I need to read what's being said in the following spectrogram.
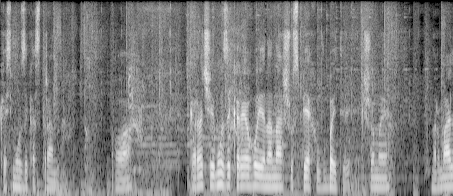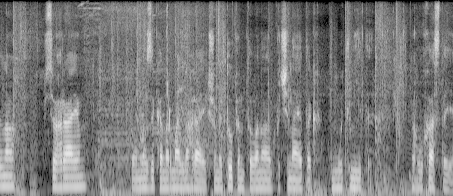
Якась музика странна. О. Коротше, музика реагує на наш успіх в битві. Якщо ми нормально все граємо, то музика нормально грає. Якщо ми тупимо, то вона починає так мутніти. Глуха стає.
